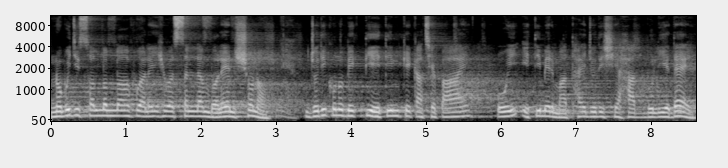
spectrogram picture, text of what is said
নবীজি সাল্লু আলহি ওয়াসাল্লাম বলেন, শোনো, যদি কোনো ব্যক্তি এতিমকে কাছে পায়, ওই এতিমের মাথায় যদি সে হাত বুলিয়ে দেয়,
